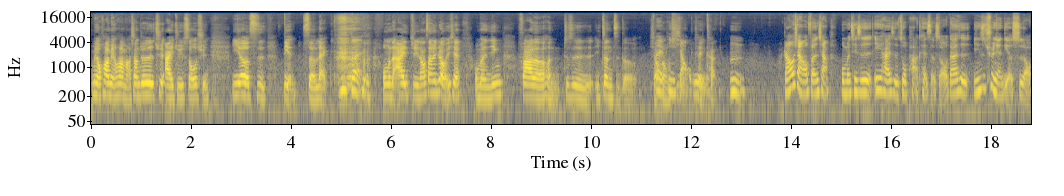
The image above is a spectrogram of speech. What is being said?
没有画面的话，马上就是去 IG 搜寻一二四点 select，对，我们的 IG，然后上面就有一些我们已经发了很就是一阵子的小东西小物可以看。嗯。然后想要分享，我们其实一开始做 podcast 的时候，大概是已经是去年底的事哦。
